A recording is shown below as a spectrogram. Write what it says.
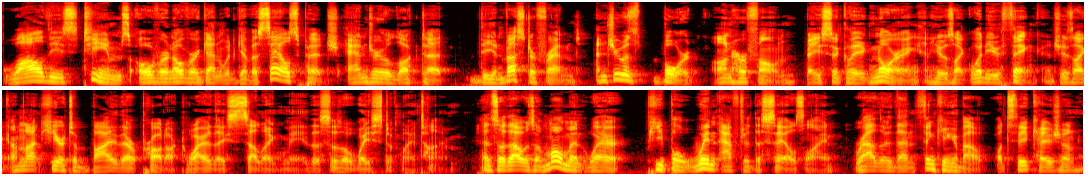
While these teams over and over again would give a sales pitch, Andrew looked at the investor friend, and she was bored on her phone, basically ignoring. And he was like, What do you think? And she's like, I'm not here to buy their product. Why are they selling me? This is a waste of my time. And so that was a moment where people went after the sales line rather than thinking about what's the occasion,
